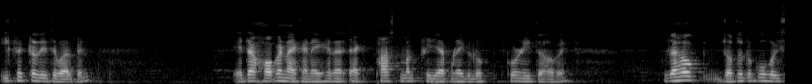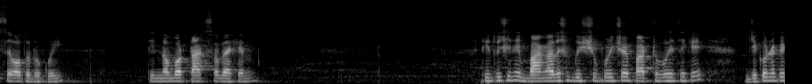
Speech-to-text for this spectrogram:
ইফেক্টটা দিতে পারবেন। এটা হবে না এখানে। এখানে এক ফার্স্ট মান্থ ফ্রি আপনার এগুলো করে নিতে হবে। যাই হোক, যতটুকু হয়েছে অতটুকুই। তিন নম্বর টাক্সটা দেখেন। তৃতীয় শ্রেণি বাংলাদেশ বিশ্ব পরিচয় পাঠ্য বই থেকে যে কোনো একটা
